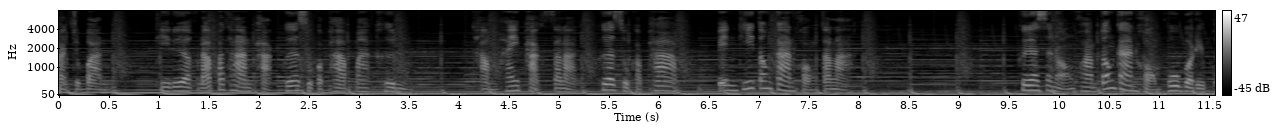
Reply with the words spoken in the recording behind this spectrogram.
ปัจจุบันที่เลือกรับประทานผักเพื่อสุขภาพมากขึ้นทำให้ผักสลัดเพื่อสุขภาพ เป็นที่ต้องการของตลาด เพื่อสนองความต้องการของผู้บริโภ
